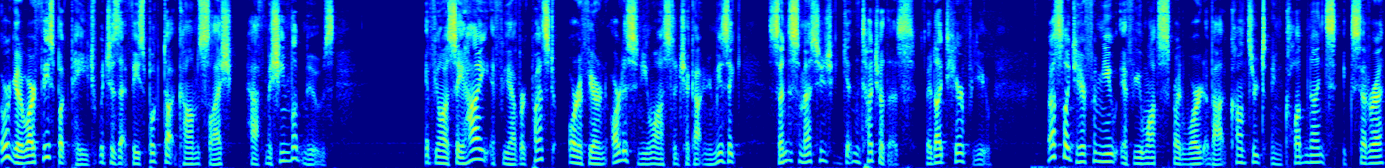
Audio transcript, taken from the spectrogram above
or go to our Facebook page, which is at facebook.com slash halfmachinelipmoves. If you want to say hi, if you have a request, or if you're an artist and you want us to check out your music, send us a message, get in touch with us. We'd like to hear from you. We'd also like to hear from you if you want to spread word about concerts and club nights, etc.,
